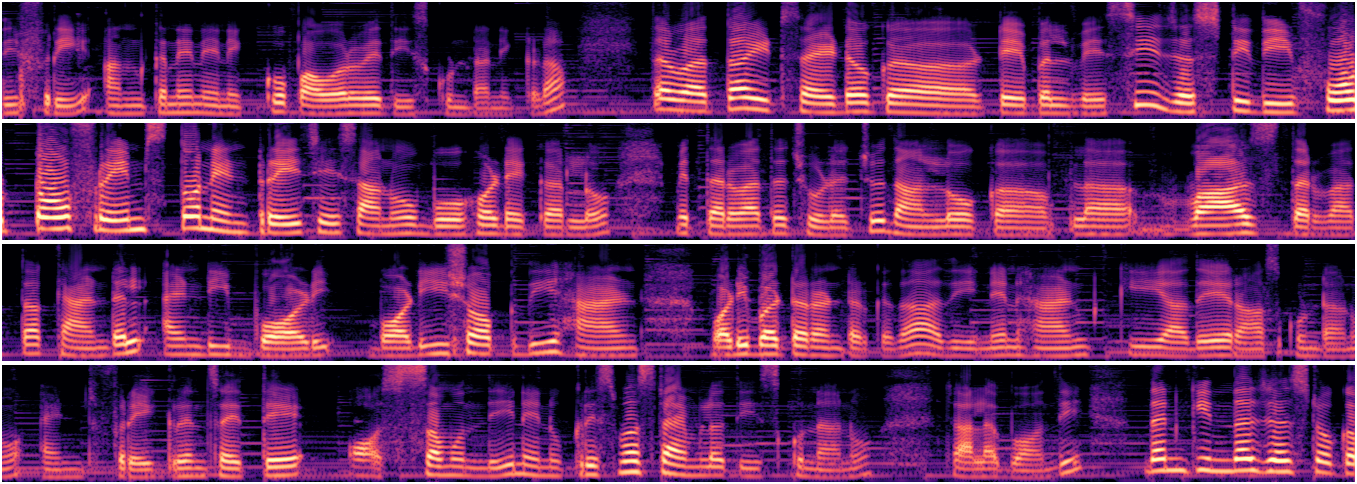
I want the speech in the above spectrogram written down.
ది ఫ్రీ అందుకనే నేను ఎక్కువ పవర్వే తీసుకుంటాను ఇక్కడ. తర్వాత ఇటు సైడ్ ఒక టేబుల్ వేసి జస్ట్ ఇది ఫోటో ఫ్రేమ్స్తో నేను ట్రే చేశాను బోహో డెకర్లో మీరు తర్వాత చూడొచ్చు. దానిలో ఒక ఫ్లా వాజ్ తర్వాత క్యాండిల్ అండ్ ఈ బాడీ బాడీ షాప్ది హ్యాండ్ బాడీ బటర్ అంటారు కదా అది నేను హ్యాండ్కి అదే రాసుకుంటాను. అండ్ ఫ్రేగ్రెన్స్ అయితే అవసరం ఉంది. నేను క్రిస్మస్ టైంలో తీసుకున్నాను. చాలా బాగుంది. దాని కింద జస్ట్ ఒక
